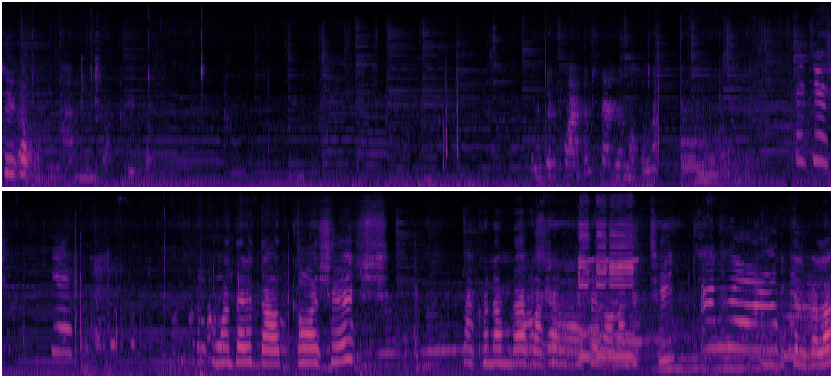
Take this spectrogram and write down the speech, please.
ঠিক আছে আমাদের দাওয়াত খাওয়া শেষ। এখন আমরা বাসার উদ্দেশ্যে রওনা দিচ্ছি। বিকেল বেলা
